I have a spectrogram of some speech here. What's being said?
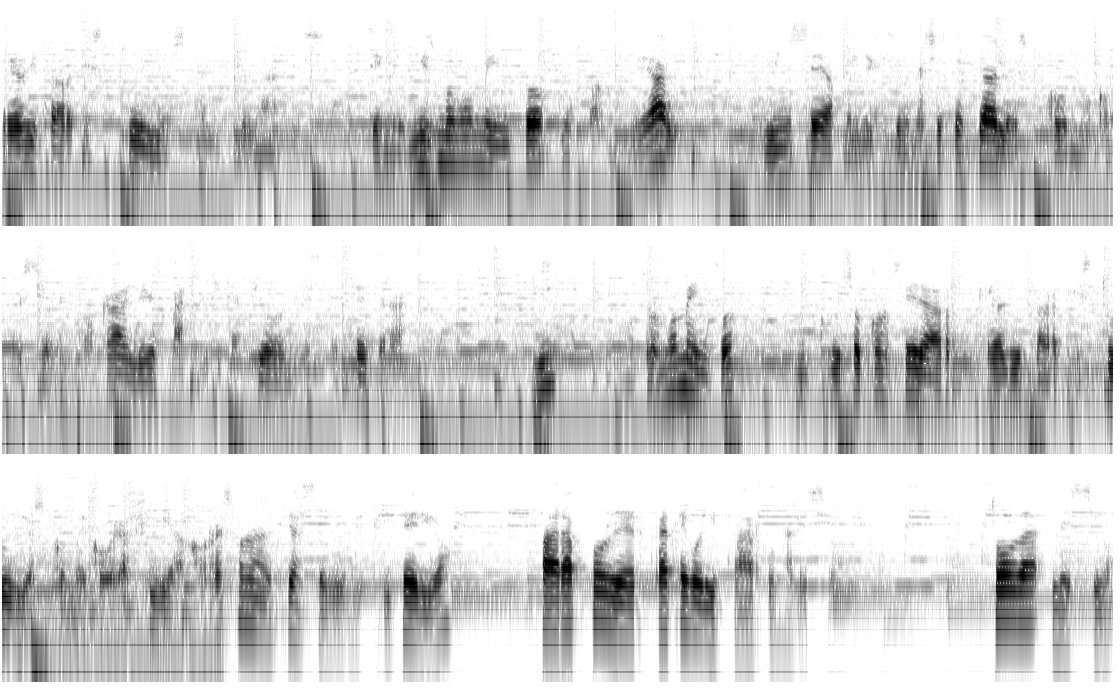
realizar estudios adicionales en el mismo momento de forma ideal, bien sea proyecciones especiales como compresiones focales, magnificaciones, etc. Y en otros momentos incluso considerar realizar estudios como ecografía o resonancia según el criterio para poder categorizar una lesión. Toda lesión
